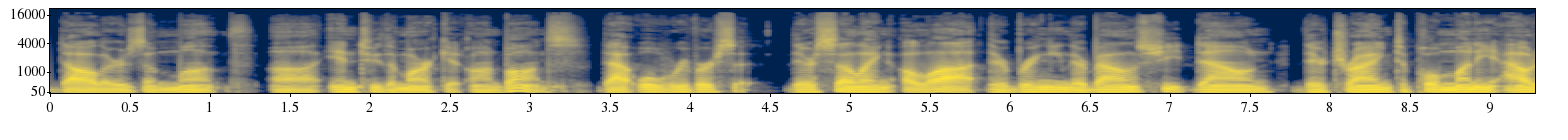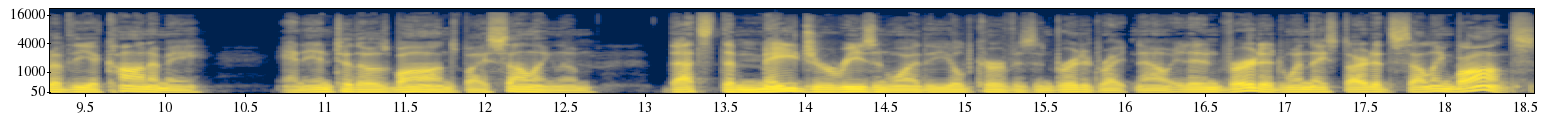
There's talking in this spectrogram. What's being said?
dollars a month uh, into the market on bonds. That will reverse it. They're selling a lot. They're bringing their balance sheet down. They're trying to pull money out of the economy and into those bonds by selling them. That's the major reason why the yield curve is inverted right now. It inverted when they started selling bonds,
